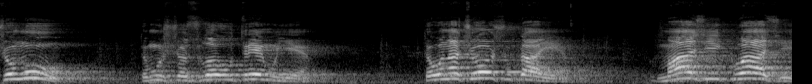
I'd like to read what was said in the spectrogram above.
Чому? Тому що зло утримує. То вона чого шукає? Мазі й квазі.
